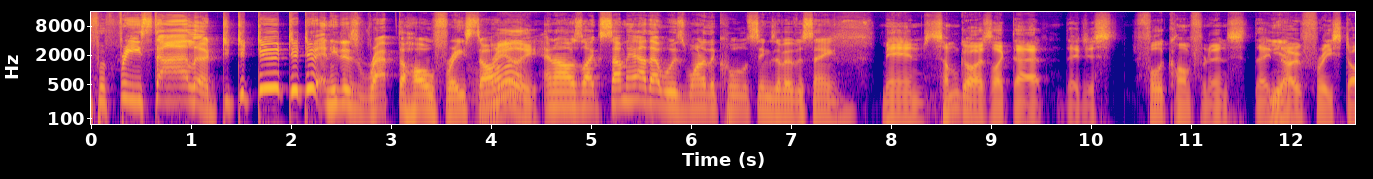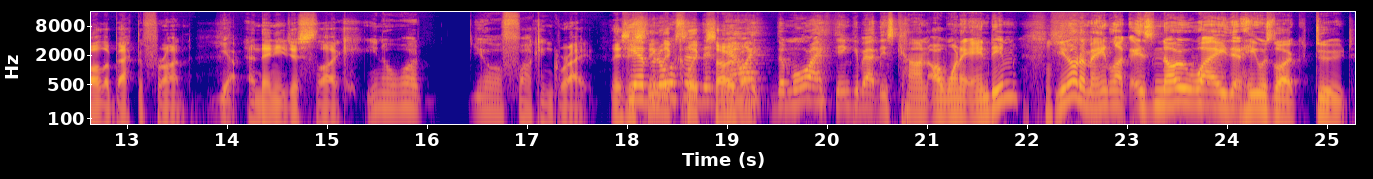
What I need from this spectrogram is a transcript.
For, freestyler, do, do, do, do, do. and he just rapped the whole freestyle. Really? And I was like, somehow that was one of the coolest things I've ever seen. Man, some guys like that, they're just full of confidence. They Yeah. know freestyler back to front. Yeah. And then you're just like, you know what? You're fucking great. There's this thing that clicks that now over. I, the more I think about this cunt, I want to end him. You know what I mean? Like, there's no way that he was like, dude,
